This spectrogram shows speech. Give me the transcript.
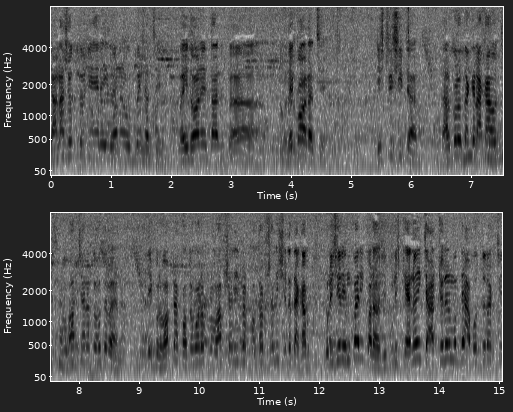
জানা সত্ত্বেও যে এর এই ধরনের অভ্যেস আছে বা এই ধরনের তার রেকর্ড আছে হিস্ট্রি শিটার তারপরেও তাকে রাখা হচ্ছে, প্রভাব ছাড়া তো হতে পারে না। সেই প্রভাবটা কত বড় প্রভাবশালী বা প্রতাপশালী সেটা দেখা, পুলিশের এনকোয়ারি করা উচিত পুলিশ কেন এই চারজনের মধ্যে আবদ্ধ রাখছে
